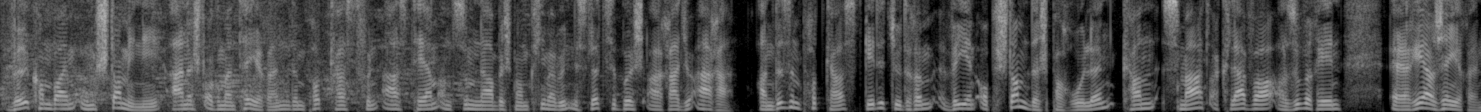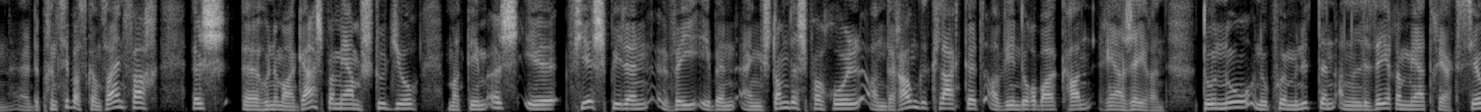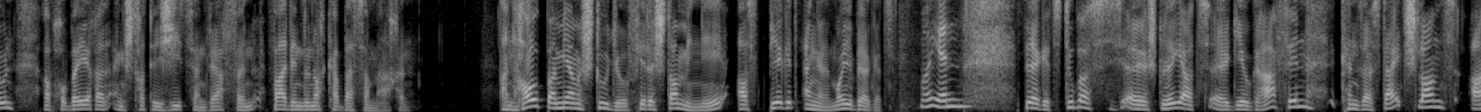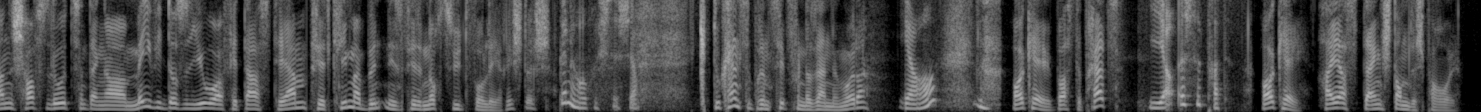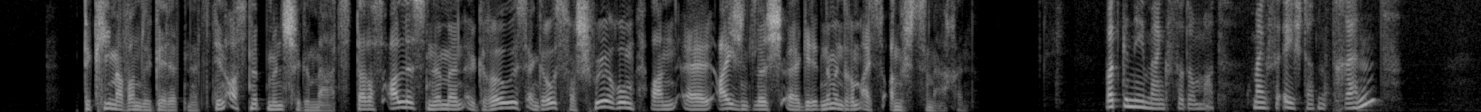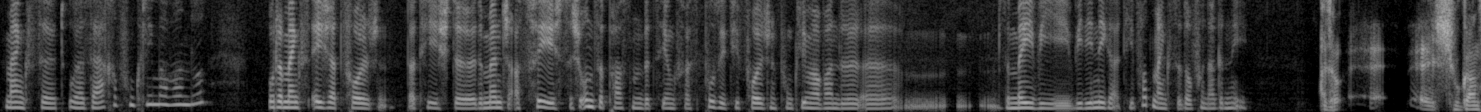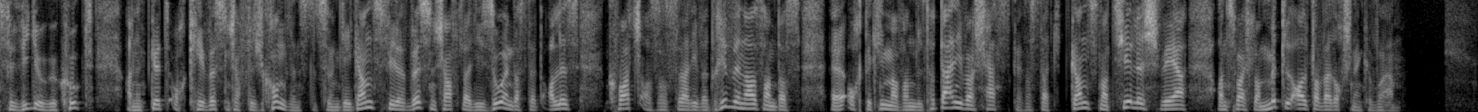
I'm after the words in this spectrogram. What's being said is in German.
Willkommen beim Umstamine, Anecht Argumentéieren, dem Podcast von ASTM an zum Nabisch beim Klimabündnis Lettzeburg a Radio Ara. An diesem Podcast geht es darum, wie ein op Stammtischparolen kann smart, clever, a souverän äh, reagieren. Äh, de Prinzip ist ganz einfach. Ich äh, habe mal Gast bei mir am Studio, mit dem ich äh, vier Spielen, wie eben ein Stammtischparol an den Raum geklagt wird, a wen darüber kann reagieren. Donno no paar Minuten analysieren mehr die Reaktion, a probieren eine Strategie zu entwerfen, was den du noch besser machen. An Haut bei mir am Studio fir de Stamminé ass Birgit Engel Moie Birgit. Moin. Birgit, du bist äh, studiert äh, Geografin, kennst aus Deutschland an schaffst du zu enger méi wie dose Joer fir das Term fir d Klimabündnis fir den Nord-Südwolle richtig? Genau richtig ja. Du kennst das Prinzip von der Sendung oder? Ja. Okay, was de Pretz? Ja ist se brett. Okay, heiers deng Stammdechparol. De Klimawandel gëtt net. Den ass net Mënsche gemat. Dat das alles nëmmen e gros en gros Verschwörung an äh, eigentlich äh, geht nëmmen drum als Angst zu machen. Wat gene mengst du dommer? Mengst du eich dat Trend? Mengst du Ursache vum Klimawandel? Oder mengst eich dat Folgen? Dat hicht de, de Mensch as fähig sich unzupassen bzw. positiv Folgen vum Klimawandel äh, se méi wie, wie die negativ. Wat mengst du da vun der Gene? Also äh, ich habe ganz viel Video geguckt und es gibt auch kein wissenschaftlicher Konsens dazu. Es gibt ganz viele Wissenschaftler, die so dass das alles Quatsch ist, dass das übertrieben ist und dass äh, auch der Klimawandel total überschätzt wird, dass das ganz natürlich wäre und zum Beispiel im Mittelalter wäre doch schnell warm.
